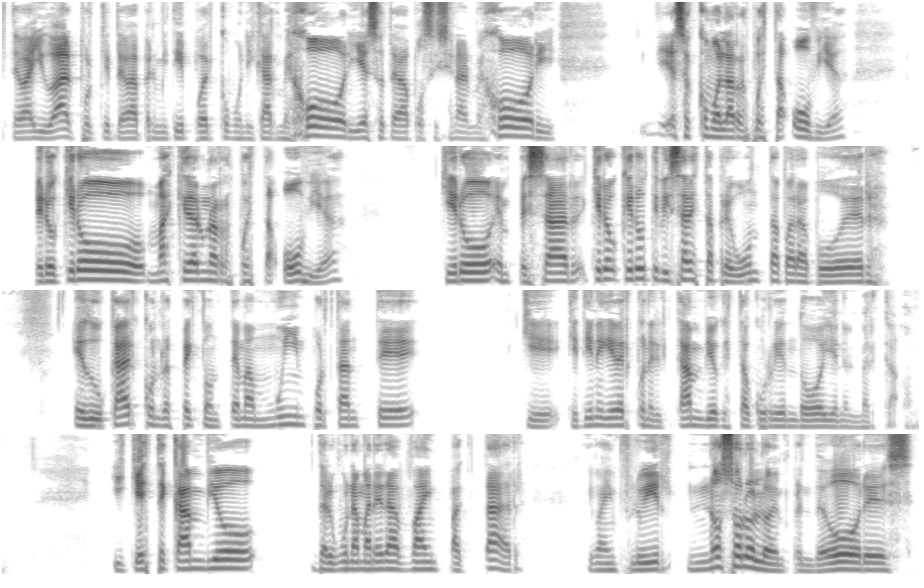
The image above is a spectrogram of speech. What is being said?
te, va a ayudar porque te va a permitir poder comunicar mejor y eso te va a posicionar mejor y, eso es como la respuesta obvia. Pero quiero, más que dar una respuesta obvia, quiero empezar, quiero, quiero utilizar esta pregunta para poder educar con respecto a un tema muy importante que, que, tiene que ver con el cambio que está ocurriendo hoy en el mercado. Y que este cambio de alguna manera va a impactar y va a influir no solo en los emprendedores,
